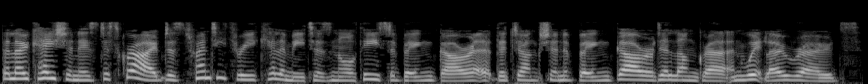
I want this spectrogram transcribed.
The location is described as 23 kilometers northeast of Bingara at the junction of Bingara Delungra and Whitlow roads.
